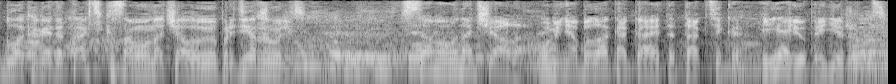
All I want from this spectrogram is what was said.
вас была какая-то тактика с самого начала, вы ее придерживались? С самого начала у меня была какая-то тактика, и я ее придерживался.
